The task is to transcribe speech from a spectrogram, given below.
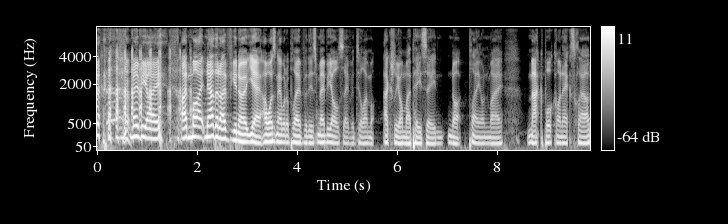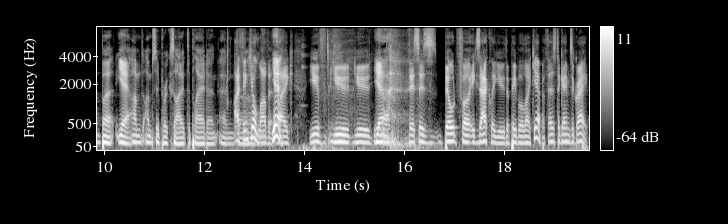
maybe I I might now that I've you know yeah I wasn't able to play it for this. Maybe I'll save it till I'm actually on my PC, not playing on my MacBook on XCloud. But yeah, I'm I'm super excited to play it and, and I think um, you'll love it. Yeah, Like you've you you you Yeah. know, this is built for exactly you. The people are like, yeah, Bethesda games are great.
